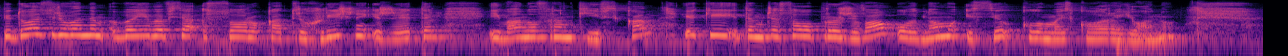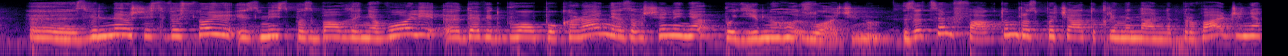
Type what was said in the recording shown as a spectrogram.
Підозрюваним виявився 43-річний житель Івано-Франківська, який тимчасово проживав у одному із сіл Коломийського району. Е, Звільнившись весною із місць позбавлення волі, е, де відбував покарання за вчинення подібного злочину. За цим фактом розпочато кримінальне провадження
